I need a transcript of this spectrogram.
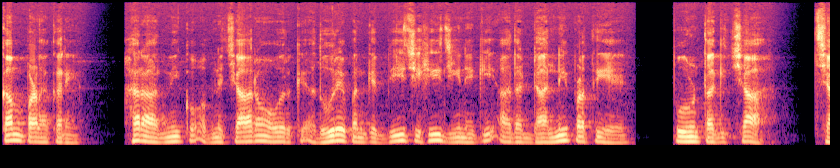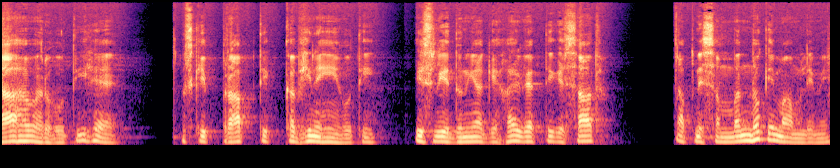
कम पड़ा करें। हर आदमी को अपने चारों ओर के अधूरेपन के बीच ही जीने की आदत डालनी पड़ती है। पूर्णता की चाह चाह भर होती है। उसकी प्राप्ति कभी नहीं होती। इसलिए दुनिया के हर व्यक्ति के साथ अपने संबंधों के मामले में,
